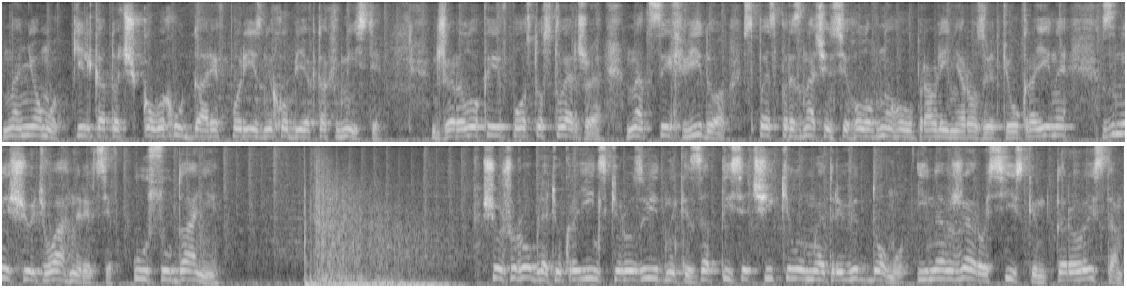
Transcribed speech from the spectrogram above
На ньому кілька точкових ударів по різних об'єктах в місті. Джерело Київпосту стверджує, на цих відео спецпризначенці головного управління розвідки України знищують вагнерівців у Судані. Що ж роблять українські розвідники за тисячі кілометрів від дому? І невже російським терористам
